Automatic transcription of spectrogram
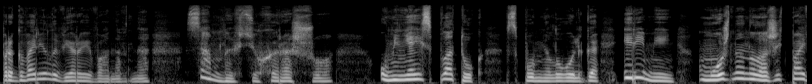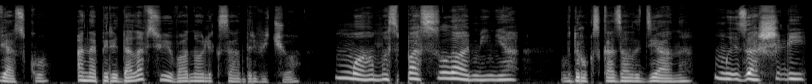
проговорила Вера Ивановна. «Со мной все хорошо. «У меня есть платок», — вспомнила Ольга, — «и ремень. Можно наложить повязку». Она передала всю Ивану Александровичу. «Мама спасла меня», — вдруг сказала Диана. «Мы зашли,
